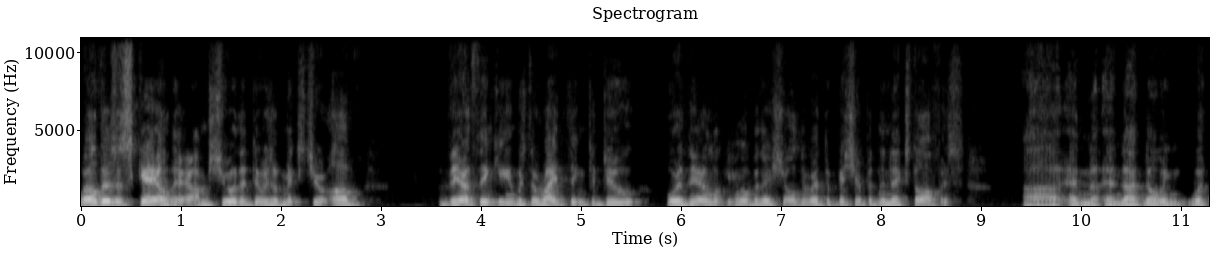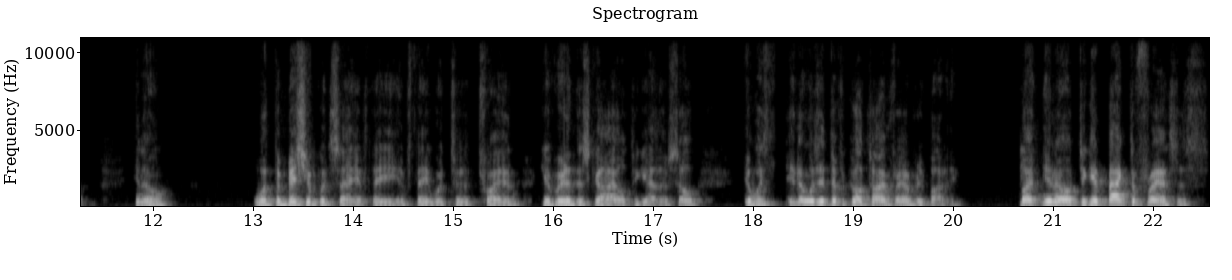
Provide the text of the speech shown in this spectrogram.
Well, there's a scale there. I'm sure that there was a mixture of they're thinking it was the right thing to do, or they're looking over their shoulder at the bishop in the next office, uh, and and not knowing what you know what the bishop would say if they if they were to try and get rid of this guy altogether. So it was you know it was a difficult time for everybody. But you know to get back to Francis,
